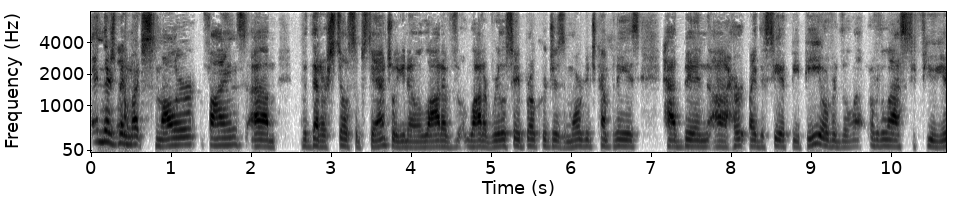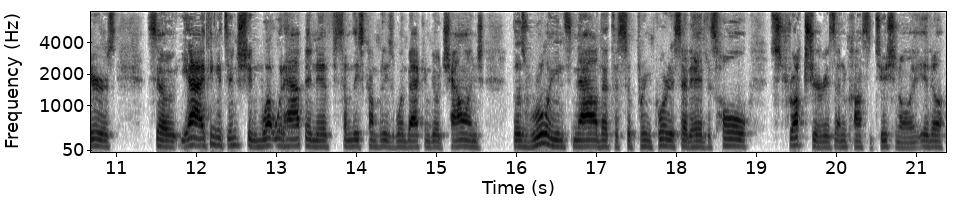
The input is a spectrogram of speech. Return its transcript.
And there's been much smaller fines um, that are still substantial. You know, a lot of a lot of real estate brokerages and mortgage companies have been uh, hurt by the CFPB over the over the last few years. So yeah, I think it's interesting. What would happen if some of these companies went back and go challenge those rulings now that the Supreme Court has said, hey, this whole structure is unconstitutional. It'll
